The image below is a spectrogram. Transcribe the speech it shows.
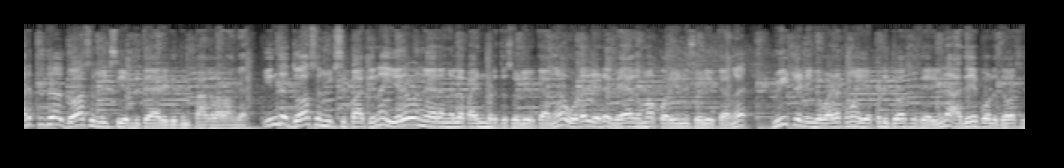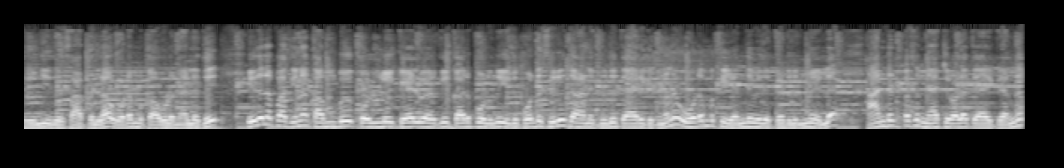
அடுத்தது தோசை மிக்ஸி எப்படி தயாரிக்கிறதுன்னு பார்க்கலாம் வாங்க. இந்த தோசை மிக்ஸி பார்த்தீங்கன்னா இரவு நேரங்களில் பயன்படுத்த சொல்லியிருக்காங்க. உடல் எடை வேகமாக குறையும்னு சொல்லியிருக்காங்க. வீட்டில் நீங்கள் வழக்கமாக எப்படி தோசை செய்கிறீங்களோ அதே போல் தோசை செஞ்சு இதை சாப்பிடலாம். உடம்புக்கு அவ்வளோ நல்லது. இதில் பார்த்தீங்கன்னா கம்பு கொள்ளு கேழ்வரகு கருப்பு உளுந்து இது போன்ற சிறு தானியத்திலிருந்து தயாரிக்கிறதுனால உடம்புக்கு எந்த வித கெடுதலுமே இல்லை. ஹண்ட்ரட் பர்சன்ட் நேச்சுரலாக தயாரிக்கிறாங்க.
